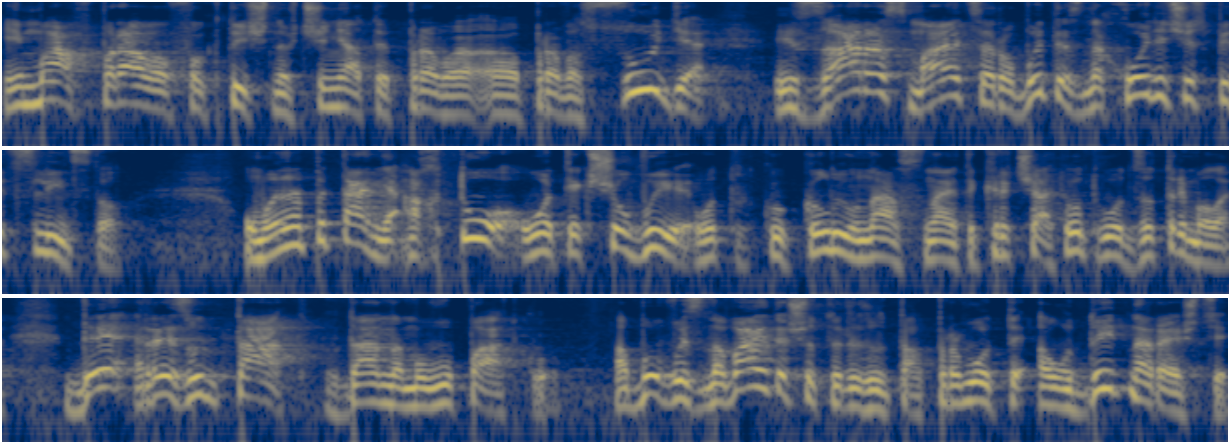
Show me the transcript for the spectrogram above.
і мав право фактично вчиняти право, е, правосуддя, і зараз має це робити, знаходячись під слідством. У мене питання: а хто, от якщо ви, от коли у нас знаєте, кричать, от от затримали, де результат в даному випадку? Або визнавайте, що це результат, проводьте аудит нарешті,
